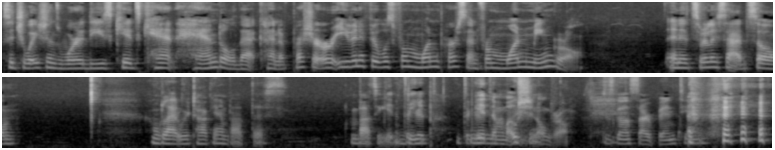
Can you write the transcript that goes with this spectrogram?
situations where these kids can't handle that kind of pressure or even if it was from one person from one mean girl. And it's really sad. So i'm glad we're talking about this. I'm about to get deep it's a good getting topic. emotional girl. Just gonna start venting.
